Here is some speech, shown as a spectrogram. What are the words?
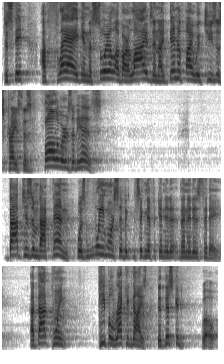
to stake a flag in the soil of our lives and identify with Jesus Christ as followers of His. Baptism back then was way more significant than it is today. At that point, people recognized that this could, whoa,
